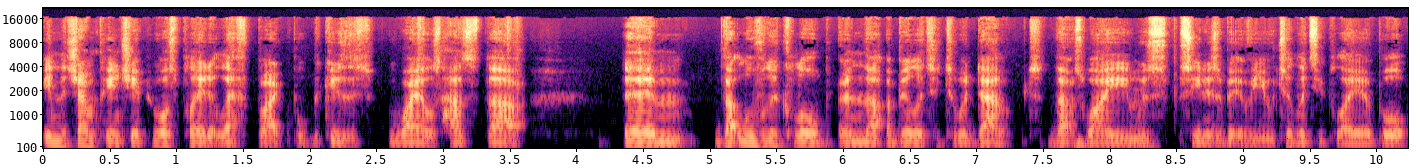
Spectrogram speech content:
in the championship he was played at left back, but because Wiles has that um that love of the club and that ability to adapt, that's why he Mm. was seen as a bit of a utility player. But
